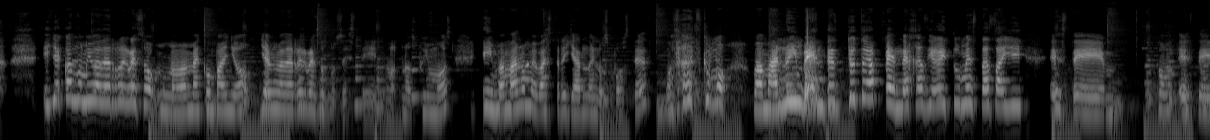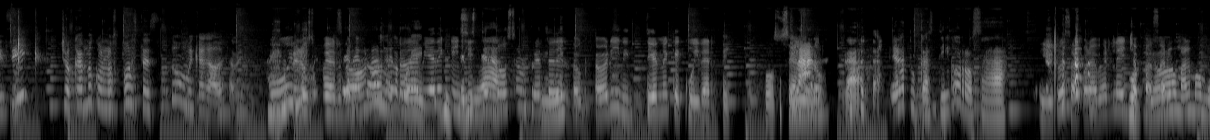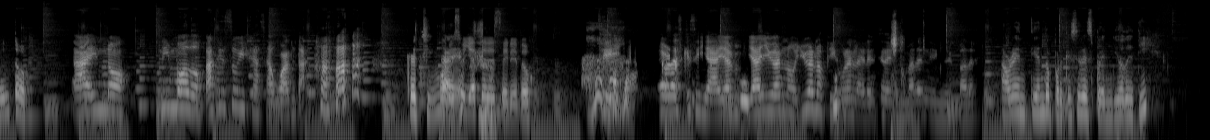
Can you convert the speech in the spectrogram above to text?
Y ya cuando me iba de regreso, mi mamá me acompañó, ya me iba de regreso, pues este, no- nos fuimos. Y mi mamá no me va estrellando en los postes. O sea, es como, mamá, no inventes, yo estoy a pendejas ciega y tú me estás ahí, este, con- este, sí, chocando con los postes. Estuvo muy cagado esa vez. Uy, Pero- pues perdóname todavía de que hiciste tenía- dos enfrente sí. del doctor y tiene que cuidarte. O sea, Claro. Era, era tu castigo, Rosa. Sí, Rosa, por haberle hecho Por pasar Dios. un mal momento. Ay, no, ni modo, así su hija se aguanta. Qué Por chinga, eso ¿eh? ya te desheredó. Sí, ya. La verdad es que sí, ya, ya, ya yo ya no, yo ya no figuro en la herencia de mi madre ni de mi padre. Ahora entiendo por qué se desprendió de ti.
